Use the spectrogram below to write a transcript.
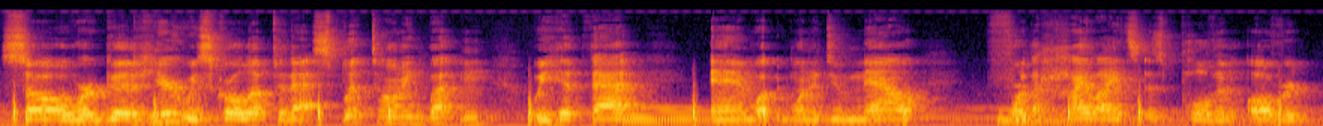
So we're good here. We scroll up to that split toning button. We hit that and what we want to do now for the highlights is pull them over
